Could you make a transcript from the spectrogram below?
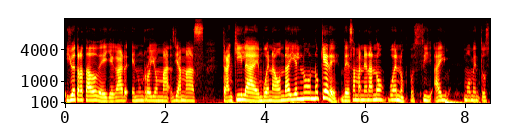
y yo he tratado de llegar en un rollo más, ya más tranquila, en buena onda, y él no, no quiere. De esa manera no. Bueno, pues sí, hay momentos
